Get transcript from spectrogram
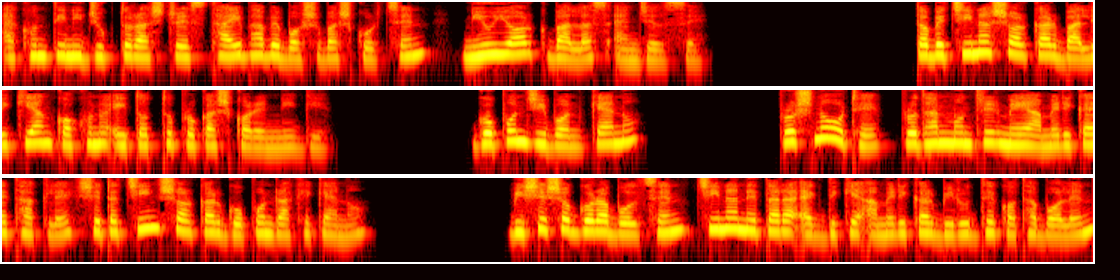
এখন তিনি যুক্তরাষ্ট্রে স্থায়ীভাবে বসবাস করছেন, নিউ ইয়র্ক বা লস অ্যাঞ্জেলসে। তবে চীনা সরকার বা লিকিয়াং কখনো এই তথ্য প্রকাশ করেননি গি। গোপন জীবন কেন? প্রশ্ন ওঠে, প্রধানমন্ত্রীর মেয়ে আমেরিকায় থাকলে সেটা চীন সরকার গোপন রাখে কেন? বিশেষজ্ঞরা বলছেন, চীনা নেতারা একদিকে আমেরিকার বিরুদ্ধে কথা বলেন,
